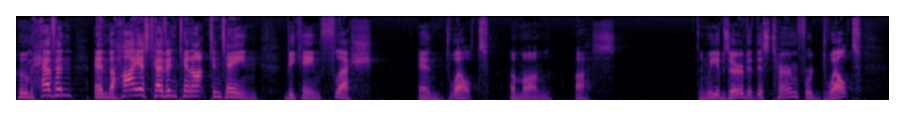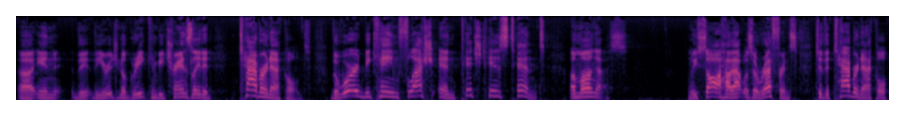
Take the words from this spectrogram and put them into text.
whom heaven and the highest heaven cannot contain, became flesh and dwelt among us. And we observe that this term for dwelt uh, in the, the original Greek can be translated tabernacled. The word became flesh and pitched his tent among us. We saw how that was a reference to the tabernacle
